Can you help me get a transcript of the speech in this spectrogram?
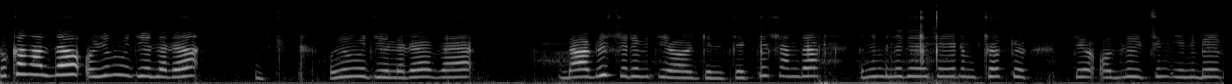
bu kanalda oyun videoları oyun videoları ve daha bir sürü video gelecektir. Şu anda benim bilgisayarım çok kötü olduğu için yeni bir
